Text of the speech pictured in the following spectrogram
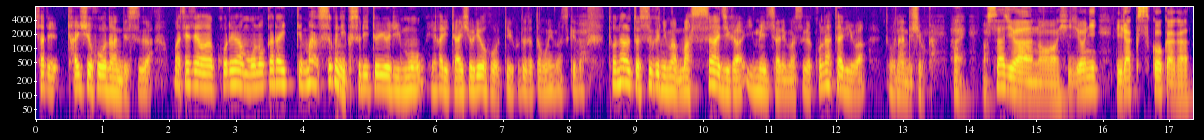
さて対処法なんですが、まあ、先生はこれはものから言って、まあ、すぐに薬というよりもやはり対処療法ということだと思いますけどとなるとすぐにまあマッサージがイメージされますがこの辺りはどうなんでしょうか？はい、マッサージはあの非常にリラックス効果があっ、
